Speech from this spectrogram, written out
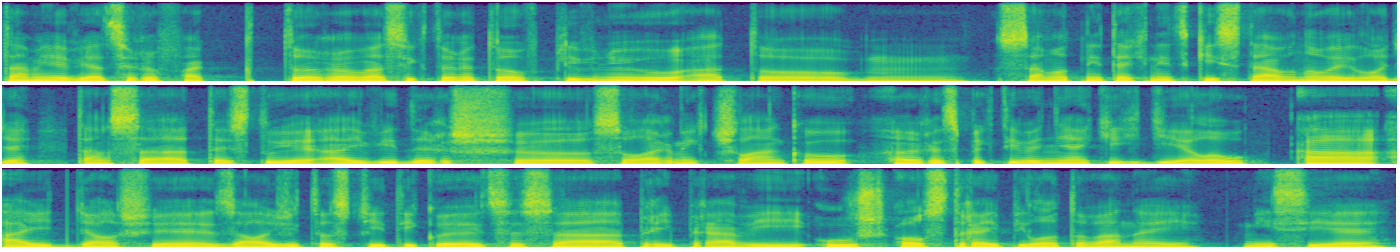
Tam je viacero faktorov asi, ktoré to ovplyvňujú a to mm, samotný technický stav novej lode. Tam sa testuje aj výdrž e, solárnych článkov, e, respektíve nejakých dielov, a aj ďalšie záležitosti týkajúce sa prípravy už ostrej pilotovanej misie,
